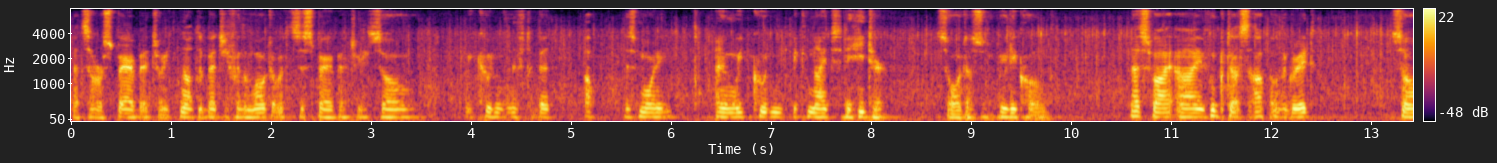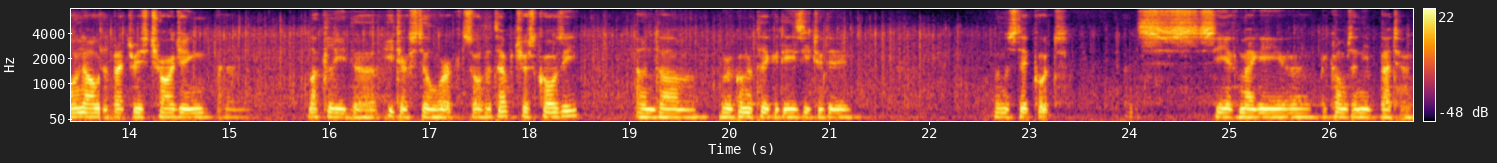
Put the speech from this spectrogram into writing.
That's our spare battery, not the battery for the motor, but it's a spare battery. So we couldn't lift the bed up this morning, and we couldn't ignite the heater, so it was really cold. That's why I hooked us up on the grid. So now the battery is charging, and luckily the heater still works. So the temperature is cozy, and um, we're gonna take it easy today. I'm gonna stay put and see if Maggie uh, becomes any better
